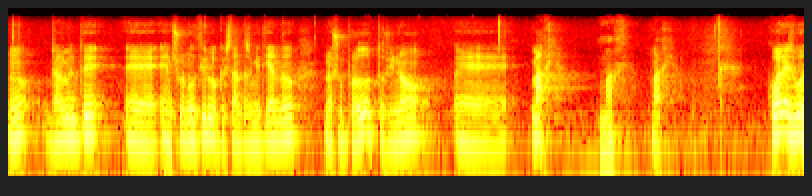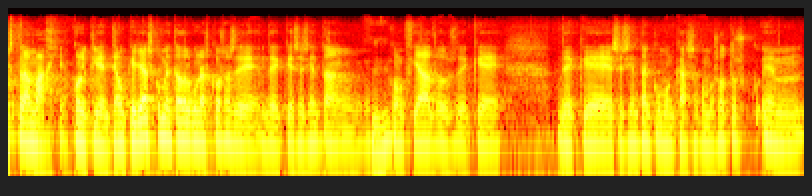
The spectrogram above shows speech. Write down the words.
¿no? Realmente eh, en su anuncio lo que están transmitiendo no es un producto, sino eh, magia. Magia. Magia. ¿Cuál es vuestra magia con el cliente? Aunque ya has comentado algunas cosas de, de que se sientan uh -huh. confiados, de que, de que se sientan como en casa con vosotros. Eh,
